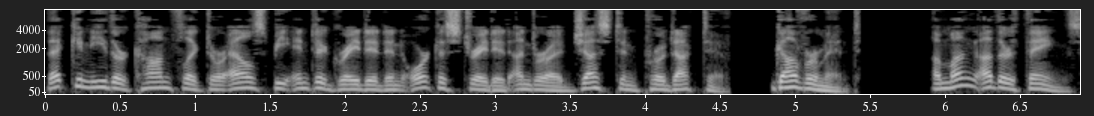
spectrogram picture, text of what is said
that can either conflict or else be integrated and orchestrated under a just and productive «government». Among other things,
